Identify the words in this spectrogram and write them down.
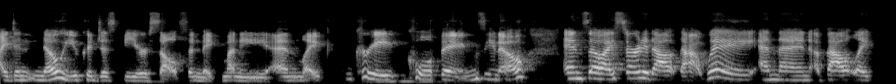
I didn't know you could just be yourself and make money and like create cool things, you know? And so I started out that way and then about like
